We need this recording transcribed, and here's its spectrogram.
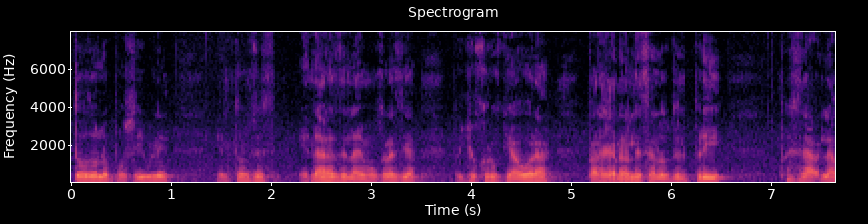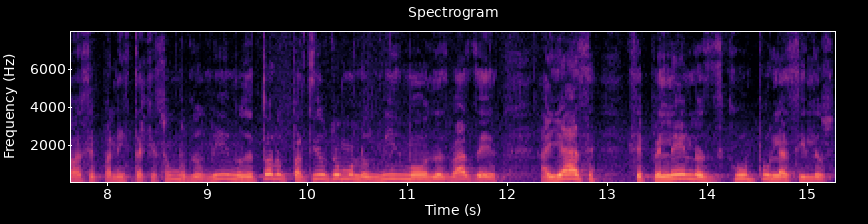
todo lo posible, entonces, en aras de la democracia, pues yo creo que ahora, para ganarles a los del PRI, pues la, base panista, que somos los mismos, de todos los partidos somos los mismos, las bases, allá se, se peleen las cúpulas y los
